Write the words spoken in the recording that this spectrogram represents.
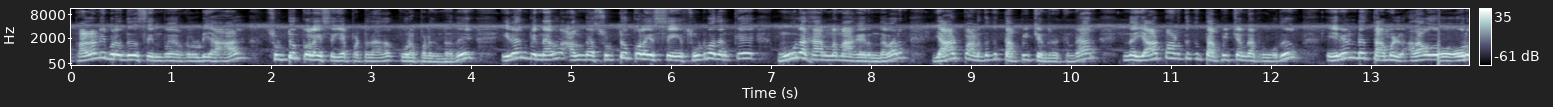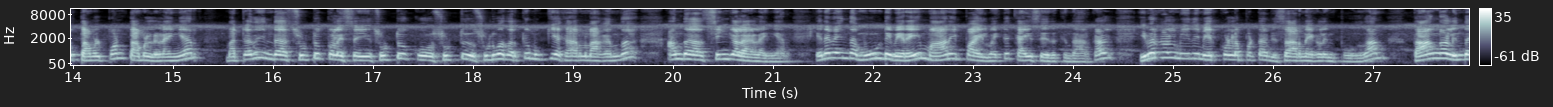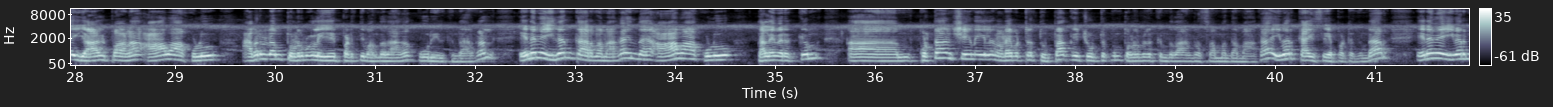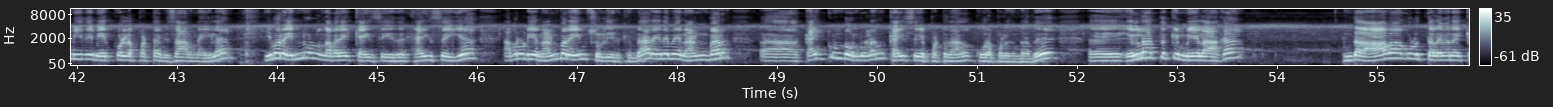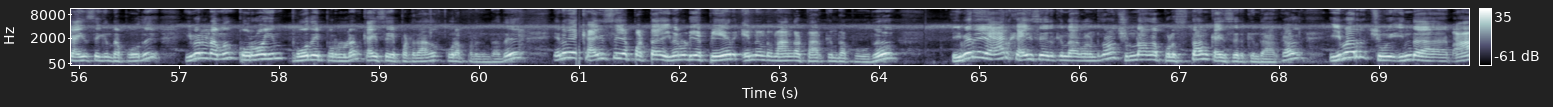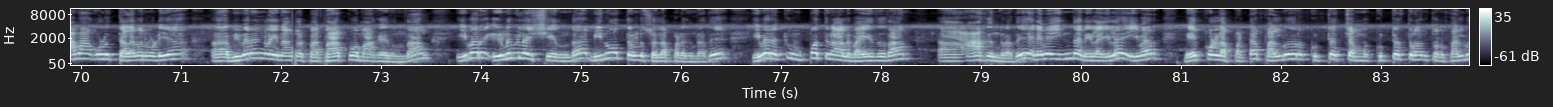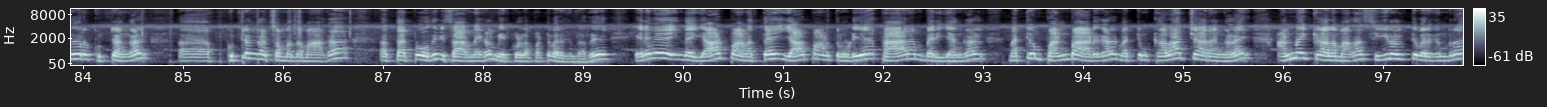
பழனி பிரதர்ஸ் என்பவர்களுடைய ஆள் சுட்டுக்கொலை செய்யப்பட்டதாக கூறப்படுகின்றது. இதன் பின்னர் அந்த சுட்டுக்கொலை செய் சுடுவதற்கு மூல காரணமாக இருந்தவர் யாழ்ப்பாணத்துக்கு தப்பிச் சென்றிருக்கின்றார். இந்த யாழ்ப்பாணத்துக்கு தப்பிச் சென்ற போது இரண்டு தமிழ் அதாவது ஒரு தமிழ் பெண் தமிழ் இளைஞர். மற்றது இந்த சுட்டுக்கொலை செய் சுட்டு சுட்டு சுடுவதற்கு முக்கிய காரணமாக இருந்த அந்த சிங்கள இளைஞர். எனவே இந்த மூன்று பேரையும் மானிப்பாயில் வைத்து கை செய்திருக்கின்றார்கள். இவர்கள் மீது மேற்கொள்ளப்பட்ட விசாரணைகளின் போதுதான் தாங்கள் இந்த யாழ்ப்பாண ஆவா குழு அவரிடம் தொடர்புகளை ஏற்படுத்தி வந்ததாக கூறியிருக்கின்றார்கள். எனவே இதன் காரணமாக இந்த ஆவா குழு தலைவருக்கும் ஆம், கொட்டான்சேனையில் நடைபெற்ற துப்பாக்கிச் சூட்டுக்கும் தொடர்பு இருக்கின்றதா என்ற சம்பந்தமாக இவர் கைது செய்யப்பட்டிருக்கின்றார். எனவே இவர் மீது மேற்கொள்ளப்பட்ட விசாரணையில் இவர் இன்னொரு நபரை கைது செய்து கைது செய்ய அவருடைய நண்பரையும் சொல்லியிருக்கின்றார். எனவே நண்பர் கைக்குண்டு ஒன்றுடன் கைது செய்யப்பட்டதாக கூறப்படுகின்றது. எல்லாத்துக்கும் மேலாக இந்த ஆவாகுழு தலைவனை கைது செய்கின்ற போது இவரிடமும் கொரோயின் போதைப் பொருளுடன் கைது செய்யப்பட்டதாக கூறப்படுகின்றது. எனவே கைது செய்யப்பட்ட இவருடைய பெயர் என்னென்று நாங்கள் பார்க்கின்ற போது இவரை யார் கை செய்திருக்கின்றார்கள் என்றால் தான் சுன்னாக போலீஸ் தான் கை செய்திருக்கின்றார்கள் இவர் சு- இந்த ஆவாகுழு தலைவனுடைய தலைவருடைய விவரங்களை நாங்கள் பார்ப்போமாக இருந்தால் இவர் இழுவிலை சேர்ந்த வினோத் என்று சொல்லப்படுகின்றது. இவருக்கு முப்பத்தி நாலு வயது தான் ஆகின்றது. எனவே இந்த நிலையில் இவர் மேற்கொள்ளப்பட்ட பல்வேறு குற்றச்சம் குற்றத்துடன் பல்வேறு குற்றங்கள் குற்றங்கள் சம்பந்தமாக தற்போது விசாரணைகள் மேற்கொள்ளப்பட்டு வருகின்றது. எனவே இந்த யாழ்ப்பாணத்தை யாழ்ப்பாணத்தினுடைய பாரம்பரியங்கள் மற்றும் பண்பாடுகள் மற்றும் கலாச்சாரங்களை அண்மை காலமாக சீரழித்து வருகின்ற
